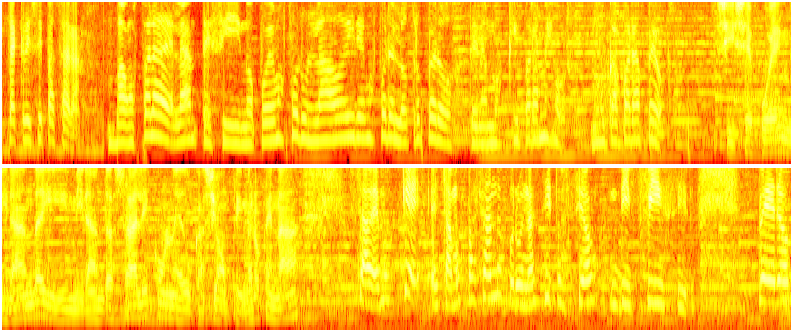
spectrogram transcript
Esta crisis pasará. Vamos para adelante, si no podemos por un lado, iremos por el otro, pero tenemos que ir para mejor, nunca para peor. Sí se puede en Miranda y Miranda sale con la educación, primero que nada. Sabemos que estamos pasando por una situación difícil, pero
